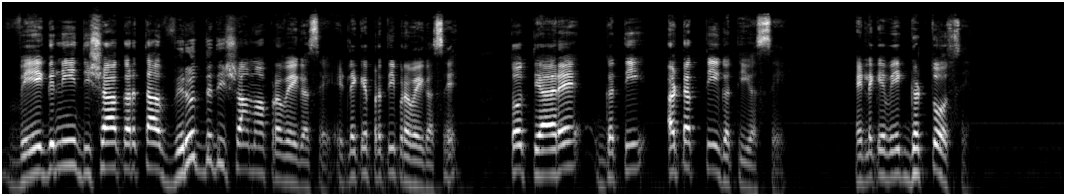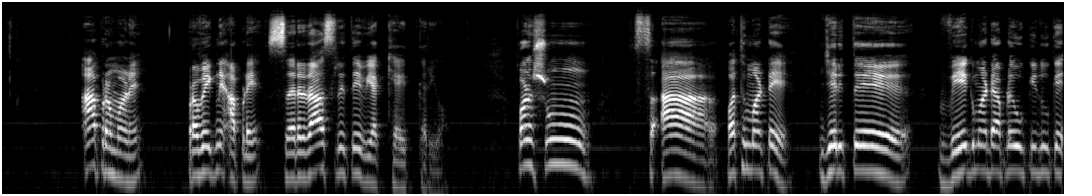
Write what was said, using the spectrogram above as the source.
વેગની દિશા કરતાં વિરુદ્ધ દિશામાં પ્રવેગ હશે, એટલે કે પ્રતિપ્રવેગ હશે, તો ત્યારે ગતિ અટકતી ગતિ હશે, એટલે કે વેગ ઘટતો હશે. આ પ્રમાણે પ્રવેગને આપણે સરેરાશ રીતે વ્યાખ્યાયિત કર્યો. પણ શું આ પથ માટે, જે રીતે વેગ માટે આપણે એવું કીધું કે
